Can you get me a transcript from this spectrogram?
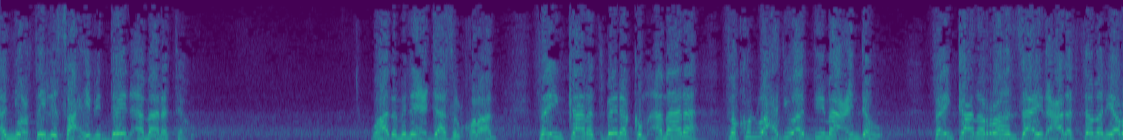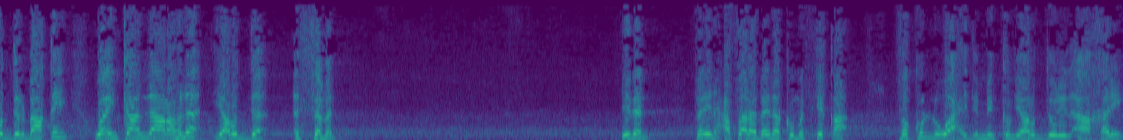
أن يعطي لصاحب الدين أمانته. وهذا من إعجاز القرآن. فإن كانت بينكم أمانة فكل واحد يؤدي ما عنده. فإن كان الرهن زائد على الثمن يرد الباقي وإن كان لا رهن يرد الثمن. إذا فإن حصل بينكم الثقة فكل واحد منكم يرد للآخر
